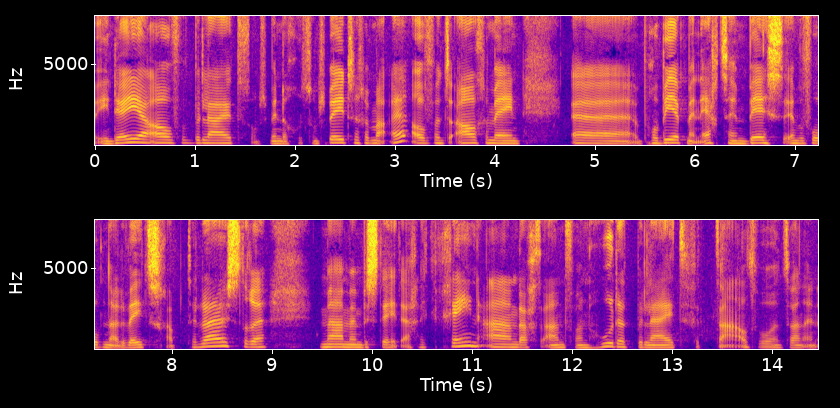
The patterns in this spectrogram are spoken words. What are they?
ideeën over beleid. Soms minder goed, soms beter. Maar hè, over het algemeen probeert men echt zijn best en bijvoorbeeld naar de wetenschap te luisteren. Maar men besteedt eigenlijk geen aandacht aan van hoe dat beleid vertaald wordt dan en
